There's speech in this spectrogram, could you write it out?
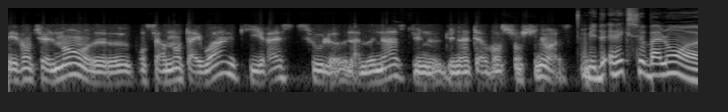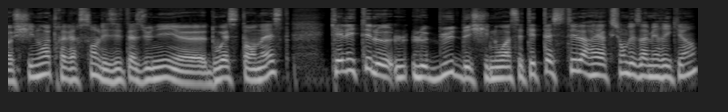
éventuellement concernant Taïwan, qui reste sous la menace d'une intervention chinoise. Mais avec ce ballon chinois traversant les États-Unis d'ouest en est, quel était le but des Chinois? C'était tester la réaction des Américains?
